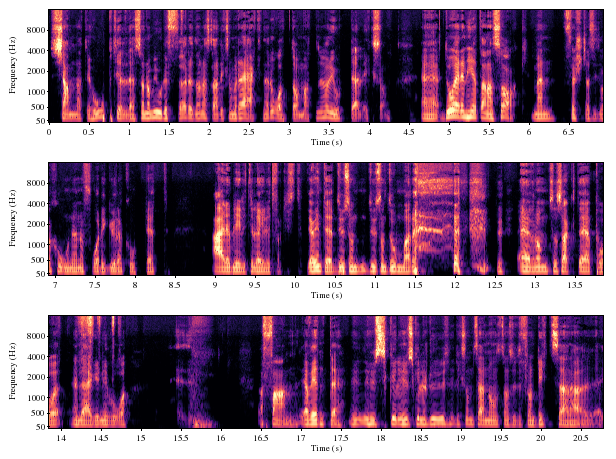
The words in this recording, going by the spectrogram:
samlat ihop till det som de gjorde förr, de nästan liksom räknade åt dem att nu har du gjort det liksom. Eh, då är det en helt annan sak, men första situationen att få det gula kortet, Nej, det blir lite löjligt faktiskt. Jag vet inte, du som, du som domare, även om som sagt det är på en lägre nivå, vad fan, jag vet inte. Hur skulle, hur skulle du liksom så här, någonstans utifrån ditt så här,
